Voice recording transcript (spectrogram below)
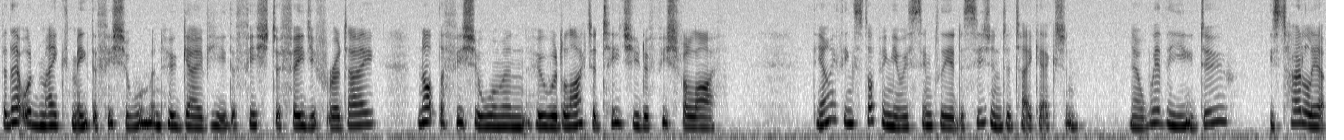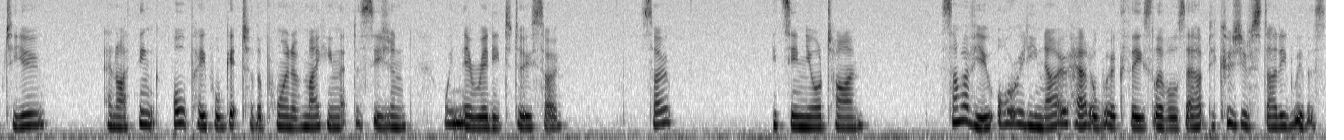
but that would make me the fisherwoman who gave you the fish to feed you for a day not the fisherwoman who would like to teach you to fish for life. The only thing stopping you is simply a decision to take action. Now, whether you do is totally up to you, and I think all people get to the point of making that decision when they're ready to do so. So, it's in your time. Some of you already know how to work these levels out because you've studied with us.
